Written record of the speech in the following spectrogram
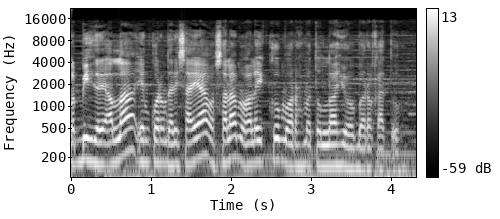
lebih dari Allah, yang kurang dari saya. Wassalamualaikum warahmatullahi wabarakatuh.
